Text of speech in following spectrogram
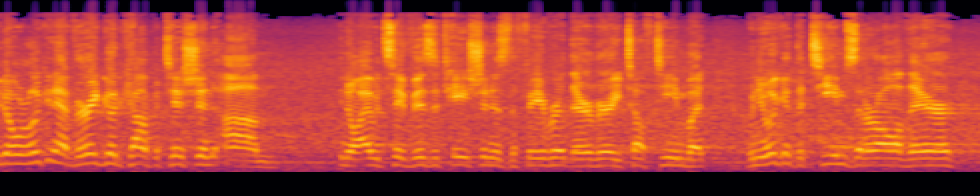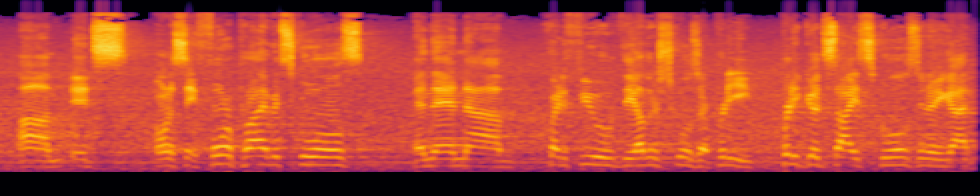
You know, we're looking at very good competition. Um, you know, I would say Visitation is the favorite. They're a very tough team, but when you look at the teams that are all there, um, it's I want to say four private schools, and then um, quite a few of the other schools are pretty pretty good sized schools. You know, you got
